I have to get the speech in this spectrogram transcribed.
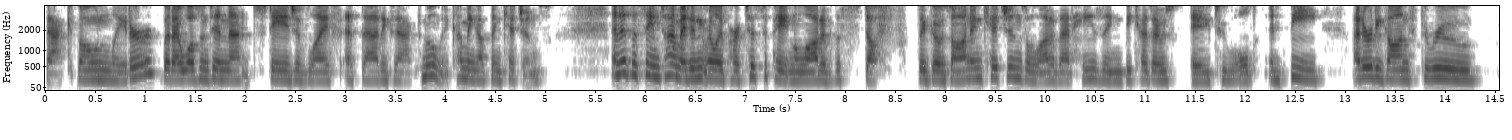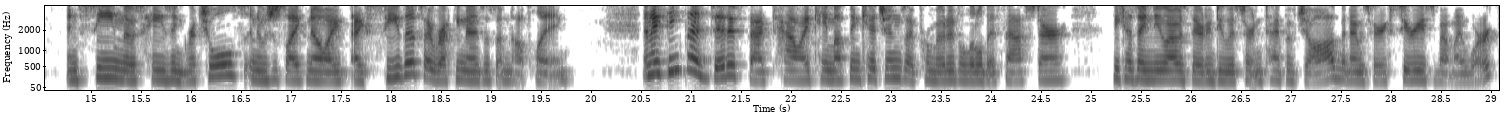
backbone later. But I wasn't in that stage of life at that exact moment, coming up in kitchens. And at the same time, I didn't really participate in a lot of the stuff that goes on in kitchens, a lot of that hazing, because I was A, too old, and B, I'd already gone through and seen those hazing rituals. And it was just like, no, I, I see this, I recognize this, I'm not playing. And I think that did affect how I came up in kitchens. I promoted a little bit faster because I knew I was there to do a certain type of job and I was very serious about my work.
